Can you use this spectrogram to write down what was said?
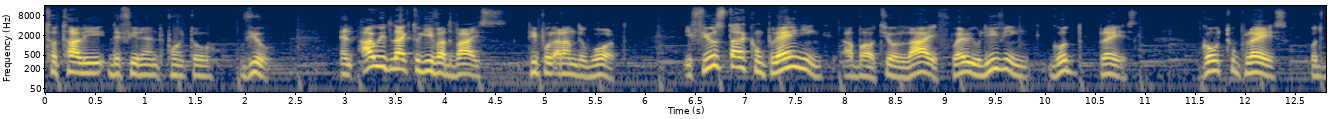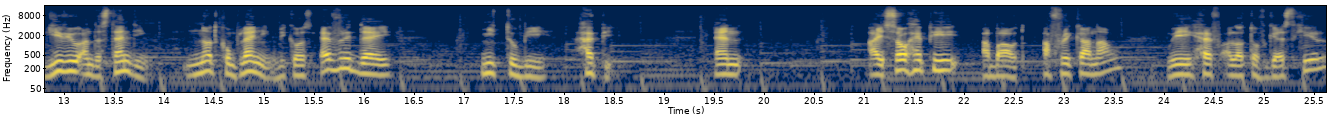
totally different point of view. And I would like to give advice people around the world. If you start complaining about your life, where you living, good place, go to place what give you understanding, not complaining, because every day need to be happy. And I so happy about Africa now. We have a lot of guests here.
